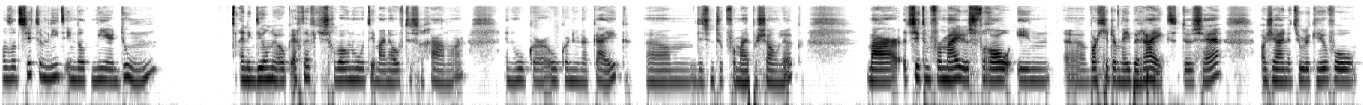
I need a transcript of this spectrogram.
Want het zit hem niet in dat meer doen. En ik deel nu ook echt eventjes gewoon hoe het in mijn hoofd is gegaan hoor. En hoe ik er, hoe ik er nu naar kijk. Um, dit is natuurlijk voor mij persoonlijk. Maar het zit hem voor mij dus vooral in uh, wat je ermee bereikt. Dus hè, als jij natuurlijk heel veel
